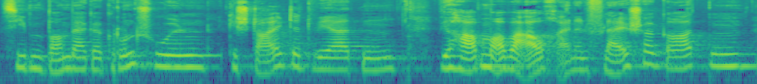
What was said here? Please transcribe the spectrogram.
sieben Bamberger Grundschulen gestaltet werden. Wir haben aber auch einen Fleischergarten.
